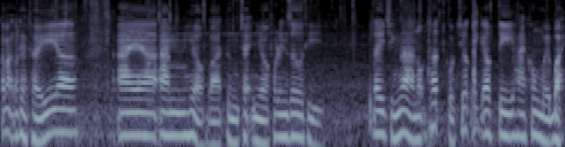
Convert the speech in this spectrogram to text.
các bạn có thể thấy uh, ai am hiểu và từng chạy nhiều Forester thì đây chính là nội thất của chiếc XLT 2017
